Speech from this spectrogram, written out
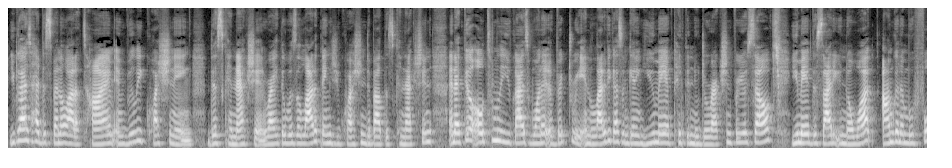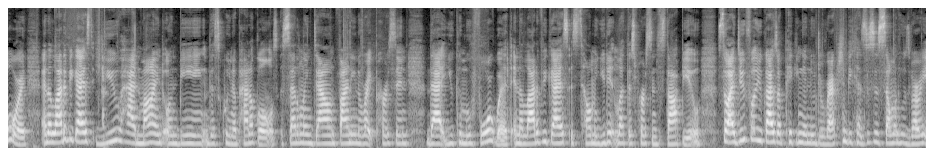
You guys had to spend a lot of time and really questioning this connection, right? There was a lot of things you questioned about this connection. And I feel ultimately you guys wanted a victory. And a lot of you guys I'm getting, you may have picked a new direction for yourself. You may have decided, you know what, I'm going to move forward. And a lot of you guys, you had mind on being this Queen of Pentacles, settling down, finding the right person that you can move forward with. And a lot of you guys is telling me you didn't let this person stop you. So I do feel you guys are picking a new direction because this is someone who's very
